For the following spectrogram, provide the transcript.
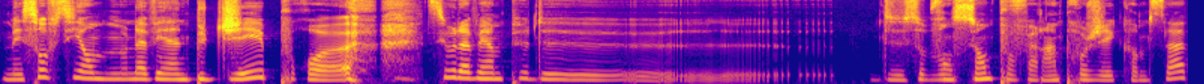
mais sauf si on, on avait un budget pour, euh, si on avait un peu de de subvention pour faire un projet comme ça,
